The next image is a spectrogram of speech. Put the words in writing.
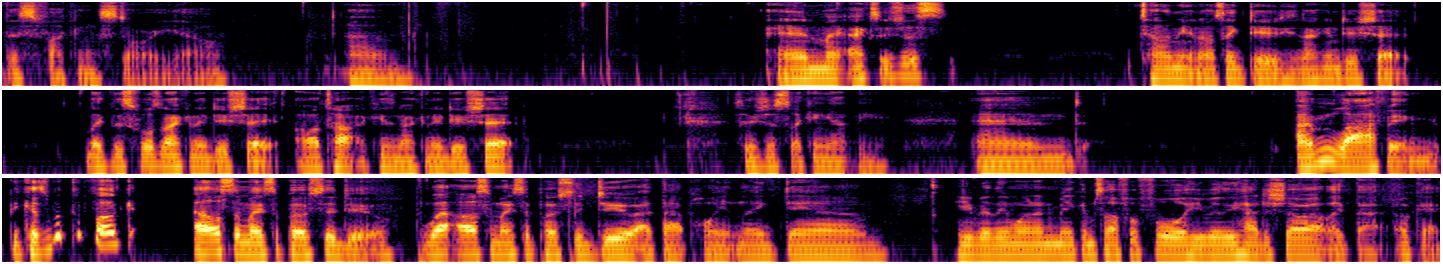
this fucking story, yo. Um, and my ex is just telling me, and I was like, dude, he's not gonna do shit. Like, this fool's not gonna do shit. I'll talk. He's not gonna do shit. So he's just looking at me. And I'm laughing because what the fuck else am I supposed to do? What else am I supposed to do at that point? Like, damn, he really wanted to make himself a fool. He really had to show out like that. Okay.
